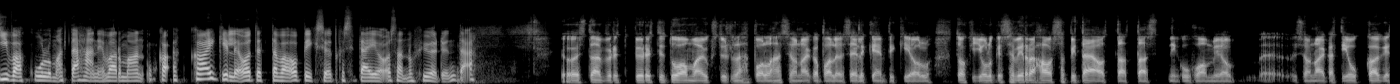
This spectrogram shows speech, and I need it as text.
kiva kulma tähän ja varmaan ka- kaikille otettava opiksi, jotka sitä ei ole osannut hyödyntää. Joo, sitä on pyritty, pyritty tuomaan yksityisellä puolellahan se on aika paljon selkeämpikin ollut. Toki julkisessa virrahaossa pitää ottaa taas niin kuin huomioon, eh, se on aika tiukkaakin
